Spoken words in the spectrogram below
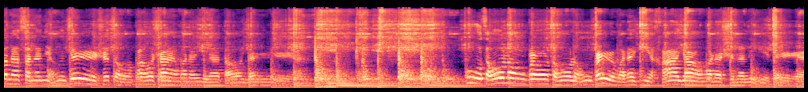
到那三了拧劲儿，是走高山我这也到人儿啊。不走龙沟走龙背儿，我这一哈腰，我这是个立字儿啊。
